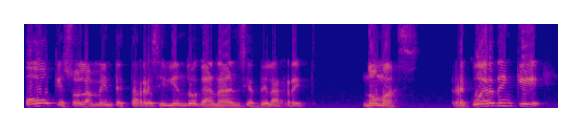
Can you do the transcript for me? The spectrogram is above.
o que solamente está recibiendo ganancias de la red. No más. Recuerden que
